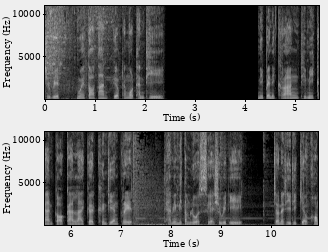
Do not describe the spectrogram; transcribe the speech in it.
ชีวิตหน่วยต่อต้านเกือบทั้งหมดทันที นี่เป็นอีกครั้งที่มีการก่อการร้ายเกิดขึ้นที่อังกฤษ แถมยังมีตำรวจเสียชีวิตอีก เจ้าหน้าที่ที่เกี่ยวข้อง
